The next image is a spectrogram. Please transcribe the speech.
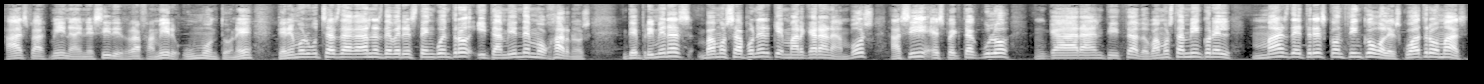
Aspas, Mina, Enesiri, Rafa Mir, un montón, ¿eh? Tenemos muchas ganas de ver este encuentro y también de mojarnos. De primeras vamos a poner que marcarán ambos. Así, espectáculo garantizado. Vamos también con el más de 3,5 goles, 4 o más.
